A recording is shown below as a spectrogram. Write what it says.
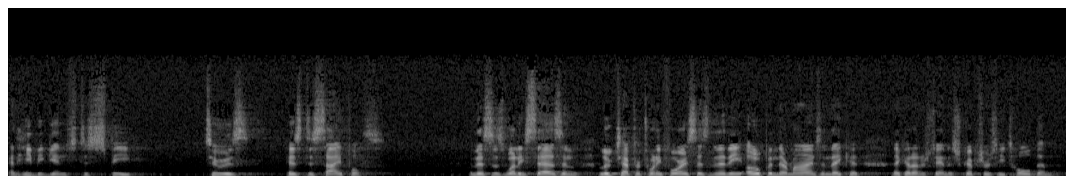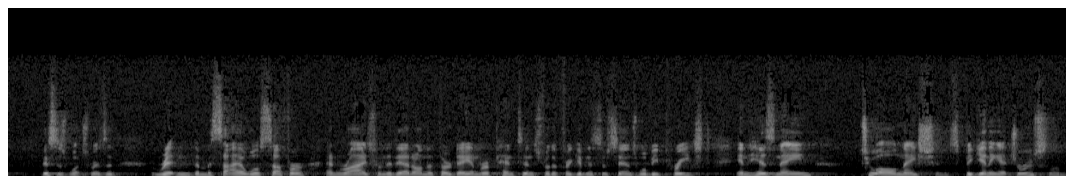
and he begins to speak to his, his disciples. And this is what he says in Luke chapter 24. He says, and then he opened their minds and they could, they could understand the scriptures. He told them, This is what's risen, written. The Messiah will suffer and rise from the dead on the third day, and repentance for the forgiveness of sins will be preached in his name to all nations, beginning at Jerusalem.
